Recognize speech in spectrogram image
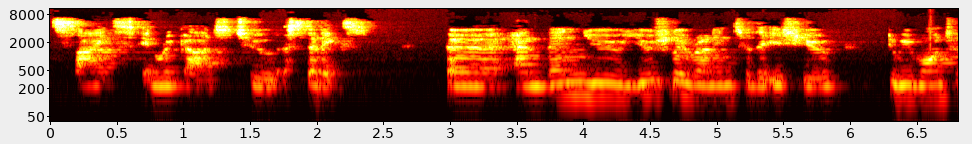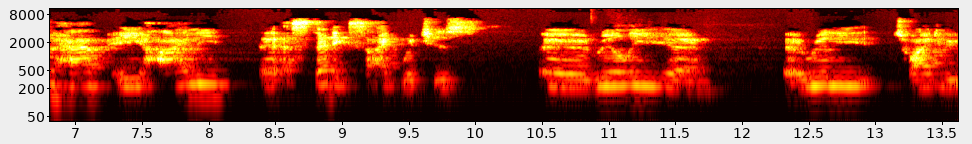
sites in regards to aesthetics, uh, and then you usually run into the issue: Do we want to have a highly uh, aesthetic site, which is really um, really try to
